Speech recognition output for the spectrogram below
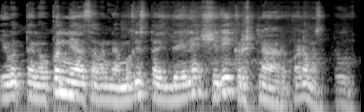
ಇವತ್ತಿನ ಉಪನ್ಯಾಸವನ್ನು ಮುಗಿಸ್ತಾ ಇದ್ದೇನೆ. ಶ್ರೀಕೃಷ್ಣ ಅರ್ಪಣ ಮಸ್ತು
